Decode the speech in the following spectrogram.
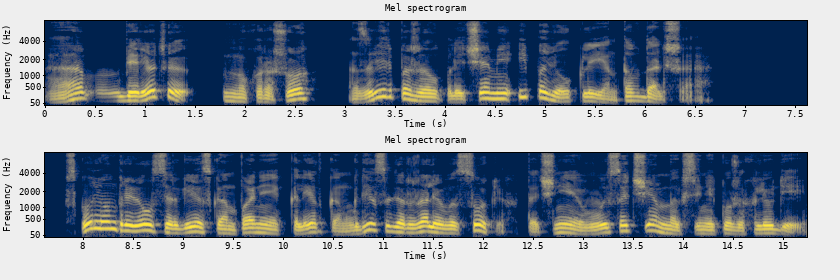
«А, берете? Ну, хорошо». Зверь пожал плечами и повел клиентов дальше. Вскоре он привел Сергея с компанией к клеткам, где содержали высоких, точнее, высоченных синекожих людей.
